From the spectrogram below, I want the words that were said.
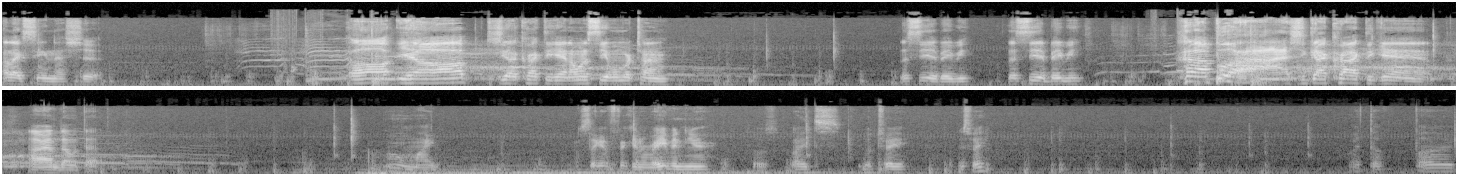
I like seeing that shit. Oh, yeah. She got cracked again. I want to see it one more time. Let's see it, baby. Let's see it, baby. Ha! She got cracked again. Alright, I'm done with that. Oh my. It's like a freaking raven here. Those lights. Which way? This way? What the fuck?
